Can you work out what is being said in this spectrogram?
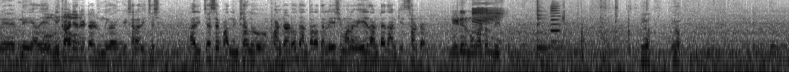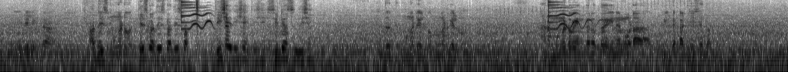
నీ- నీ అది నికాడియా రిటైర్డ్ ఉంది కదా ఇంజక్షన్ అది ఇచ్చేసి. అది ఇచ్చేస్తే పది నిమిషాలు పంటాడు దాని తర్వాత లేచి మనం ఏదంటే దానికి ఇస్తుంటాడు నీడిల్ ముంగటం తీసుకో ఇగో ఇగో. నీడిల్ ఇంకా అది తీసుకో. ముంగట. తీసుకో తీసుకో తీసుకో. తీసేయి తీసేయి తీసేయి. సిటీ వస్తుంది వెళ్ళిపో ముంగటికి వెళ్ళిపో. ఆడ ముంగట పోయిన తర్వాత ఈయన కూడా పీక కట్ చేసేద్దాం ఈయన కూడా చేసి- ఒకసారి తీసేయి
